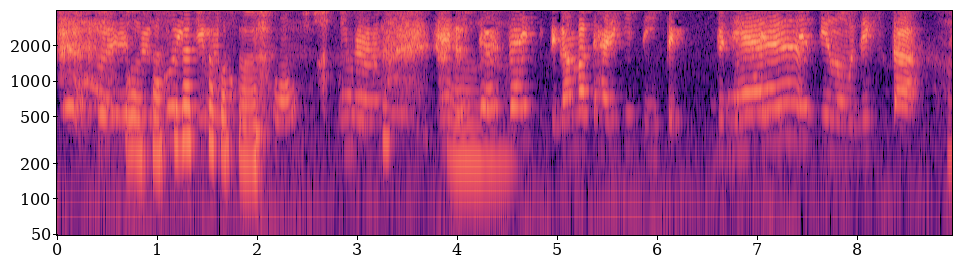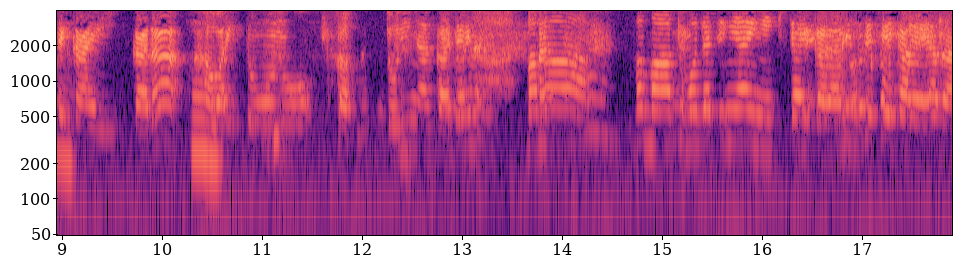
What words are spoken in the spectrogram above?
それですごいおさすがちかこさん。自分もうん「頑張って張り切って行って無事に帰ってきてっていうのもできた世界から、はいハワイ島のど田舎でママママ友達に会いに行きたいから乗せてから嫌だ。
